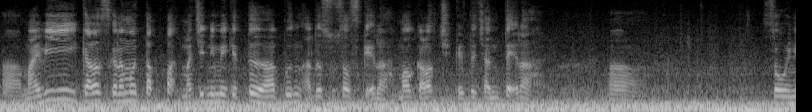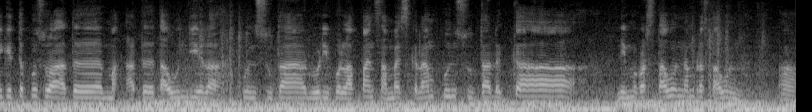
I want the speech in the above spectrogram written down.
ha, Maybe kalau sekarang mau tepat macam ni kereta ha, pun ada susah sikit lah Mau kalau kereta cantik lah ha. So ini kita pun sudah ada ada tahun dia lah Pun sudah 2008 sampai sekarang pun sudah dekat 15 tahun, 16 tahun ha.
